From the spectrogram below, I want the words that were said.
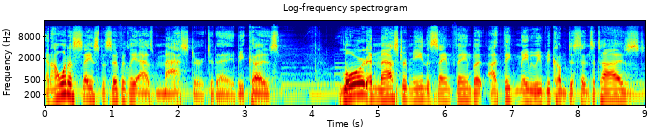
and I want to say specifically as master today because Lord and master mean the same thing, but I think maybe we've become desensitized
